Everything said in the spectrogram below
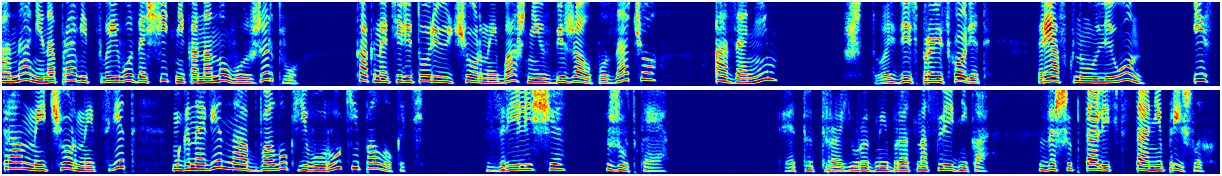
она не направит своего защитника на новую жертву, как на территорию Черной башни вбежал Пузачо, а за ним... «Что здесь происходит?» — рявкнул Леон, и странный черный цвет мгновенно обволок его руки по локоть. Зрелище жуткое. «Это троюродный брат наследника», — зашептались в стане пришлых.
